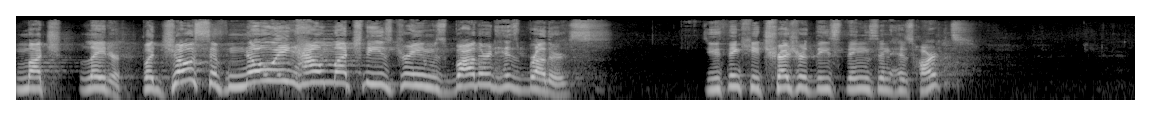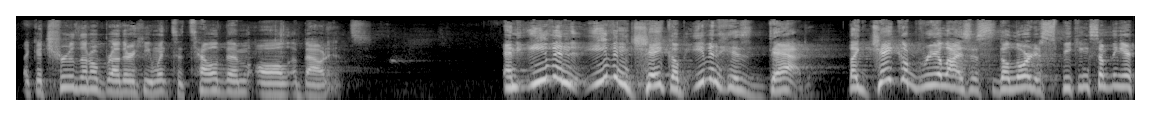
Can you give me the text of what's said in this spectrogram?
much later. But Joseph, knowing how much these dreams bothered his brothers, do you think he treasured these things in his heart? Like a true little brother, he went to tell them all about it. And even, even Jacob, even his dad, like Jacob realizes the Lord is speaking something here,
